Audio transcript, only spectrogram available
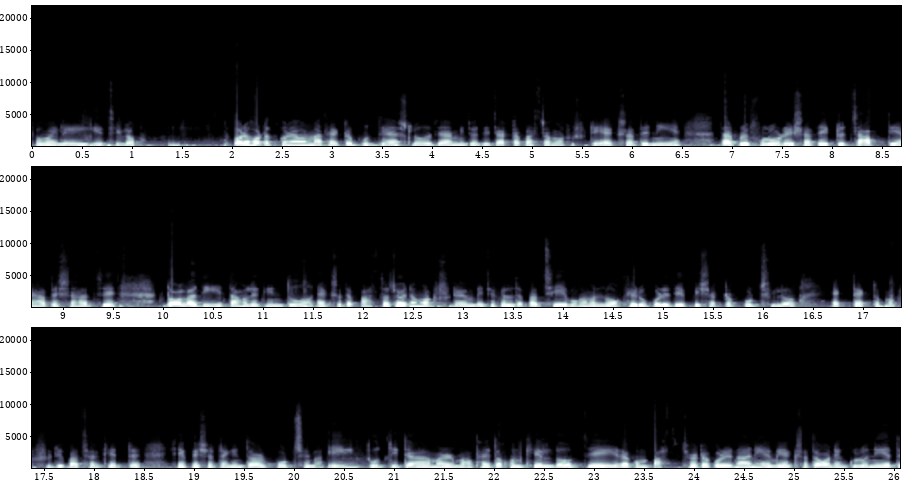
সময় লেগে গিয়েছিল। পরে হঠাৎ করে আমার মাথায় একটা বুদ্ধি আসলো যে আমি যদি চারটা, পাঁচটা মটরশুঁটি একসাথে নিয়ে তারপরে ফ্লোরের সাথে একটু চাপ দিয়ে হাতের সাহায্যে ডলা দিই, তাহলে কিন্তু একসাথে পাঁচটা, ছয়টা মটরশুঁটি আমি বেছে ফেলতে পারছি এবং আমার নখের উপরে যে প্রেশারটা পড়ছিল, একটা একটা মটরশুঁটি বাছার ক্ষেত্রে সেই প্রেশারটা কিন্তু আর পড়ছে না। এই বুদ্ধিটা আমার মাথায় তখন খেললো যে এরকম পাঁচটা, ছয়টা করে না নিয়ে আমি একসাথে অনেকগুলো নিয়ে তো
